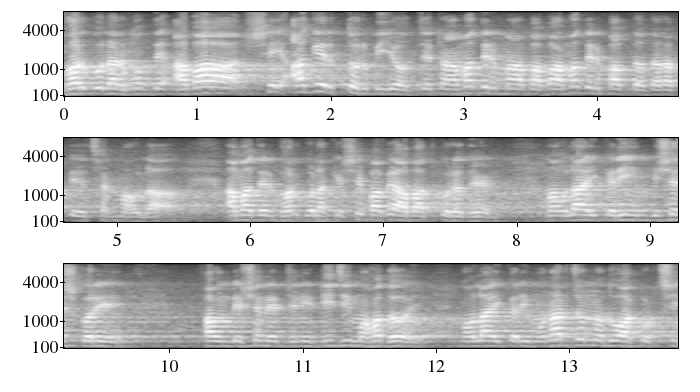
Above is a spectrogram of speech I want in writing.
ঘরগুলার মধ্যে আবার সেই আগের তরবিয়ত যেটা আমাদের মা বাবা, আমাদের বাপদাদারা পেয়েছেন, মাওলা। আমাদের ঘরগুলাকে সেভাবে আবাদ করে দেন। মাওলাই করিম, বিশেষ করে ফাউন্ডেশনের যিনি ডিজি মহোদয় মৌলাই করিম, ওনার জন্য দোয়া করছি।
